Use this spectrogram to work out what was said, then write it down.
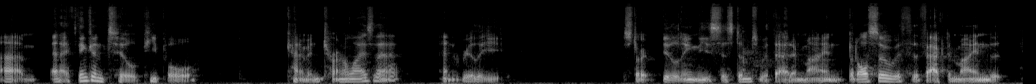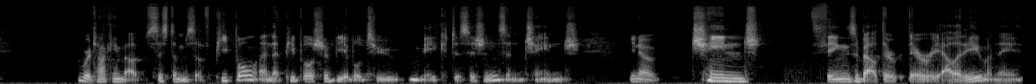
Um, and I think until people kind of internalize that and really start building these systems with that in mind, but also with the fact in mind that we're talking about systems of people and that people should be able to make decisions and change you know change things about their their reality when they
